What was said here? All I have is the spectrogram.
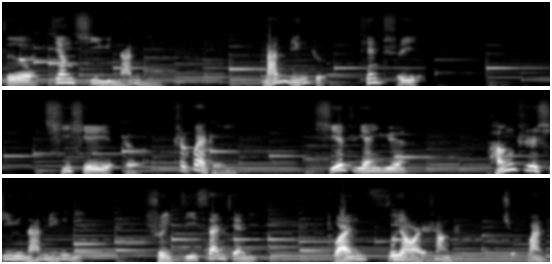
则将徙于南冥。南冥者，天池也。其邪也者，志怪者矣。邪之言曰：“鹏之徙于南冥也，水击三千里，抟扶摇而上者九万里，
